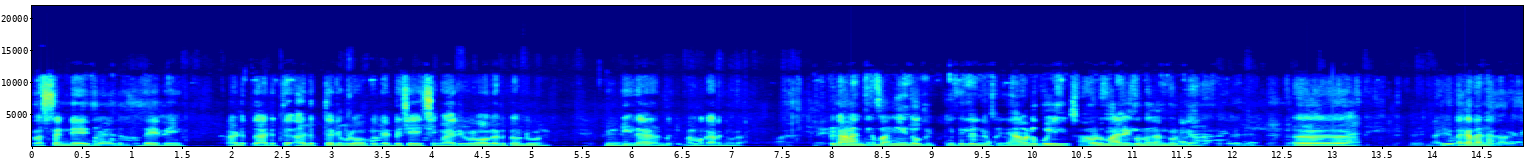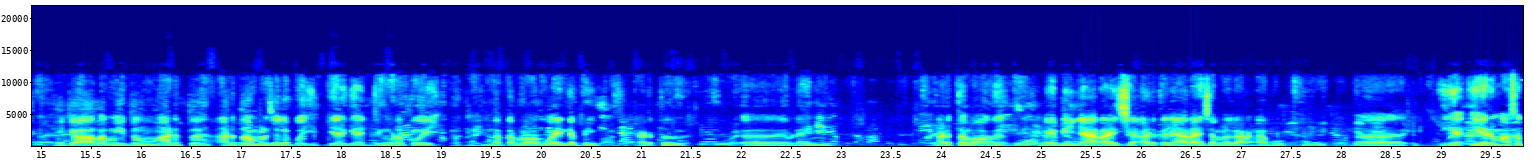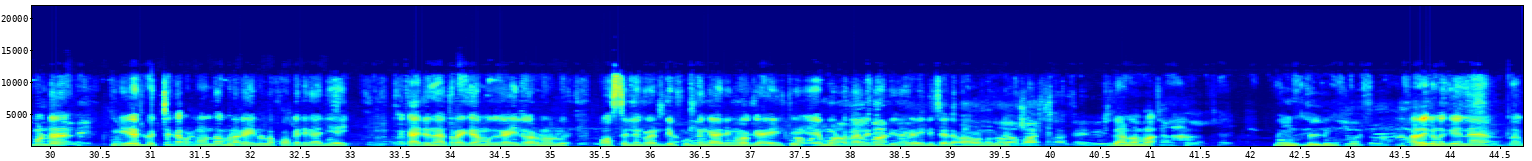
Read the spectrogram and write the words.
പ്ലസന്റ് ഏരിയ അടുത്ത് അടുത്ത് അടുത്തൊരു വ്ളോഗ് രണ്ട് ചേച്ചിമാര് വ്ളോഗ് എടുത്തോണ്ട് പോകും ഹിന്ദിയിലായതുകൊണ്ട് നമുക്ക് അറിഞ്ഞൂടാ ഇത് കാണാൻ എന്തൊരു ഭംഗി നോക്ക്. ഇതില്ലല്ലോ ഞാൻ അവിടെ പോയി അവളുമാരെയൊക്കെ ഒന്ന് കണ്ടുപിടിക്കാം ഇതൊക്കെ തന്നെ. മിക്കവാറും ഇതും അടുത്ത് അടുത്ത് നമ്മൾ ചിലപ്പോ ഇക്കിയ ഗേറ്റും കൂടെ പോയി ഇന്നത്തെ വ്ളോഗ് വൈൻഡപ്പ് ചെയ്യും. അടുത്തത് എവിടെ ആയിരിക്കും. അടുത്ത വ്ളോഗ് മേ ബി ഞായറാഴ്ച അടുത്ത ഞായറാഴ്ച നമ്മൾ കറങ്ങാൻ പോകും ഈ ഒരു മാസം കൊണ്ട് ഈ ഒരു ഒറ്റ കറങ്ങം കൊണ്ട് നമ്മുടെ കയ്യിലുള്ള പോക്കറ്റ് കാലിയായി. കാര്യം അത്രയൊക്കെ നമുക്ക് കയ്യിൽ വരണുള്ളൂ. ഹോസ്റ്റലും റെന്റും ഫുഡും കാര്യങ്ങളൊക്കെ ആയിട്ട് എമൗണ്ട് നല്ല രീതിയിൽ കയ്യിൽ ചിലവാകുന്നുണ്ട് ഇതാണ് നമ്മളെ മെയിൻ ബിൽഡിങ് അതേ കണക്ക് തന്നെ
